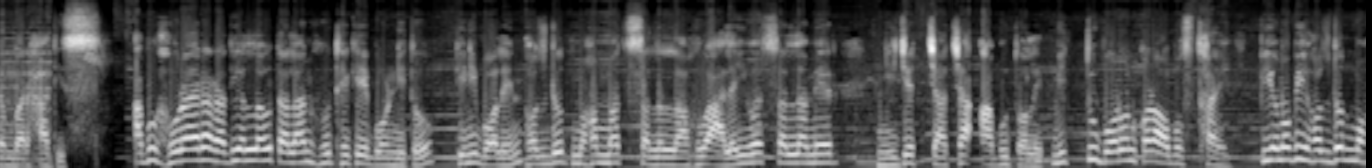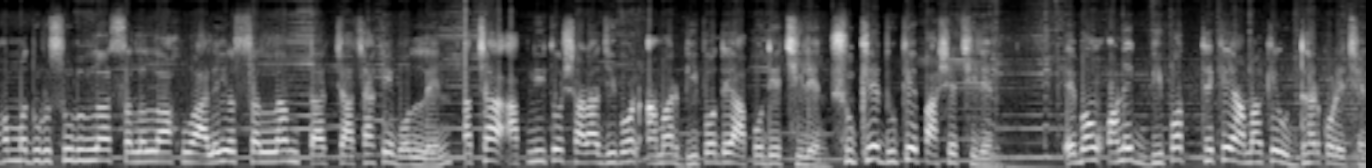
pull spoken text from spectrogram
নাম্বার হাদিস। আবু হোরায়রা রাদিয়াল্লাহ তালানহু থেকে বর্ণিত, তিনি বলেন হজরত মোহাম্মদ সাল্লাল্লাহু আলাইসাল্লামের নিজের চাচা আবু তলেব মৃত্যু বরণ করা অবস্থায় পিয়নবী হজরত মোহাম্মদ রসুল্লাহ সাল্লাহু আলাইসাল্লাম তার চাচাকে বললেন আচ্ছা আপনি তো সারা জীবন আমার বিপদে আপদে ছিলেন, সুখে দুঃখে পাশে ছিলেন। এবং অনেক বিপদ থেকে আমাকে উদ্ধার করেছেন।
